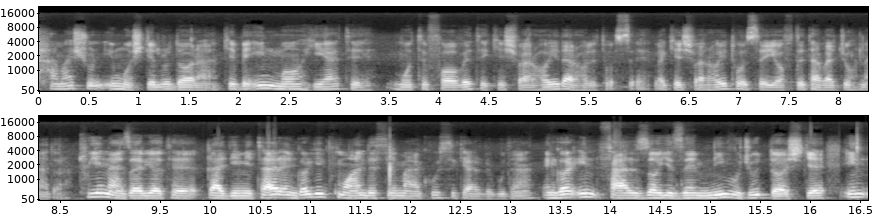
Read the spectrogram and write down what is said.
همشون این مشکل رو دارن که به این ماهیت متفاوت کشورهای در حال توسعه و کشورهای توسعه یافته توجه ندارن. توی نظریات قدیمی تر انگار یک مهندسی معکوسی کرده بودن. انگار این فرضای زمینی وجود داشت که این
